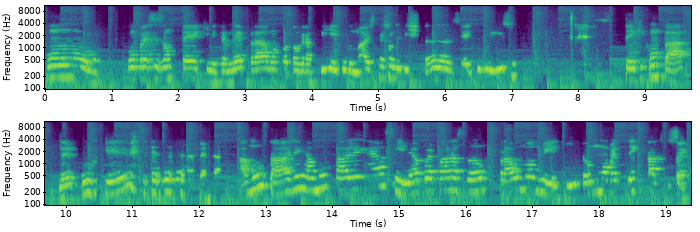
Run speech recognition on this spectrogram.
com, com precisão técnica, né, para uma fotografia e tudo mais, questão de distância e tudo isso tem que contar, né? Porque a montagem, a montagem é assim, é a preparação para o momento. Então, no momento tem que estar tudo certo.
